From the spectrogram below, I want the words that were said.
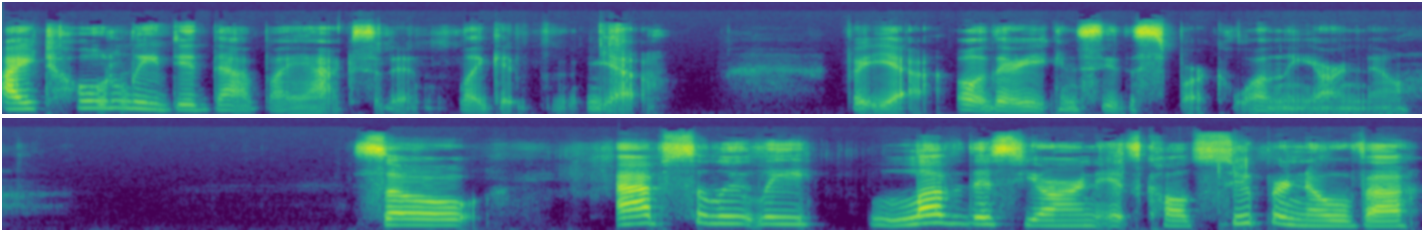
I totally did that by accident. Like it, yeah. But yeah, oh, there you can see the sparkle on the yarn now. So absolutely love this yarn. It's called Supernova.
